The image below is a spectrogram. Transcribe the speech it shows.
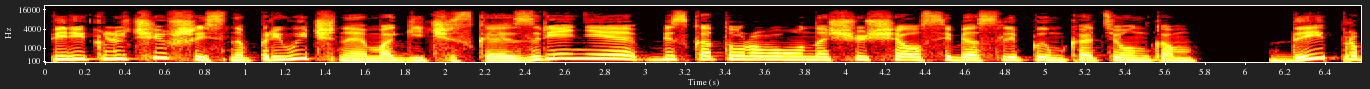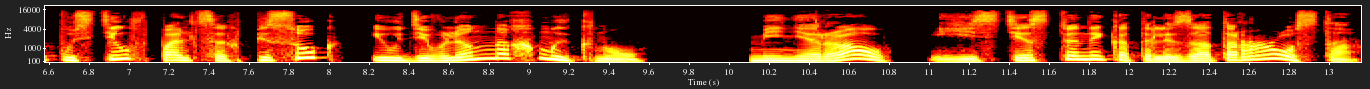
Переключившись на привычное магическое зрение, без которого он ощущал себя слепым котенком, Дэй пропустил в пальцах песок и удивленно хмыкнул. Минерал – естественный катализатор роста.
